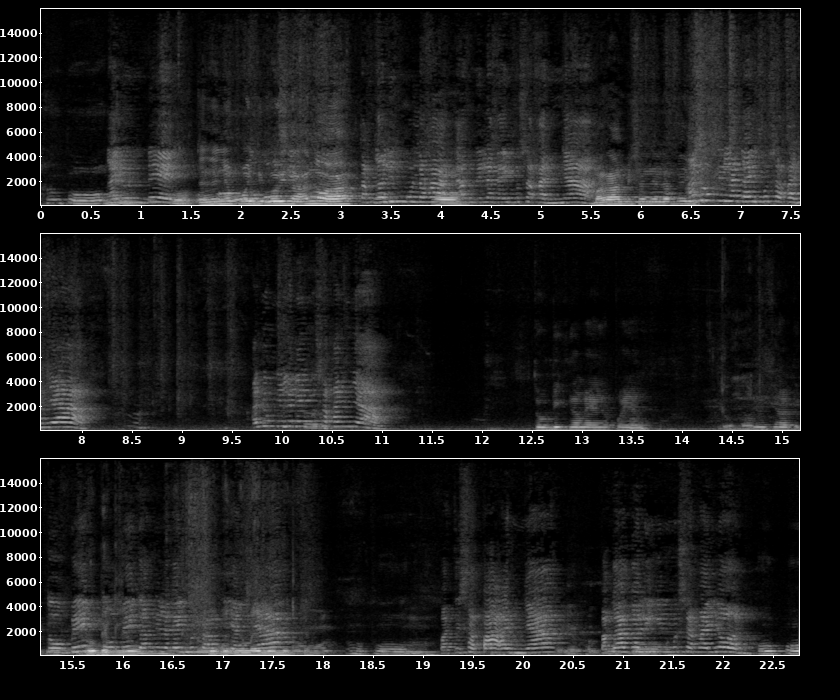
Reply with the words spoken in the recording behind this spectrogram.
opo, Ngayon din. oh. Tingnan nyo po, hindi ko Ubusin inaano mo. ha. Tanggalin mo lahat Oh. ang nilagay mo sa kanya. Marami siya nilagay. Anong nilagay mo sa kanya? Anong nilagay mo sa kanya? Tubig na may ano po yan. Ko. Tubig, Tubig tubig, ang nilagay mo sa Tubig tiyan na may niya. ka. opo, Hmm. Pati sa paan niya. Pagagalingin mo siya ngayon. opo,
